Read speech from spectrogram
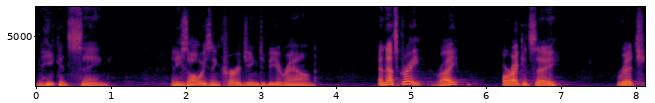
And he can sing. and he's always encouraging to be around. And that's great, right? Or I could say, Rich,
